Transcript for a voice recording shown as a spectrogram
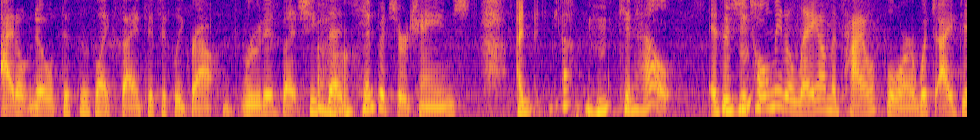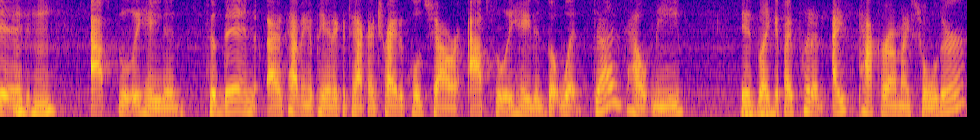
I don't know if this is like scientifically ground rooted, but she said temperature change I, yeah. mhm. can help. And so she told me to lay on the tile floor, which I did, absolutely hated. So then I was having a panic attack. I tried a cold shower, absolutely hated. But what does help me is like if I put an ice pack around my shoulder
